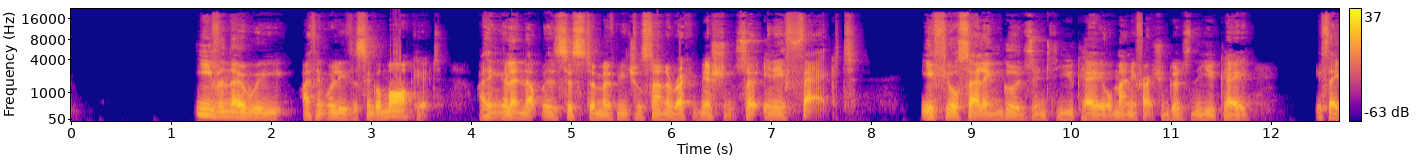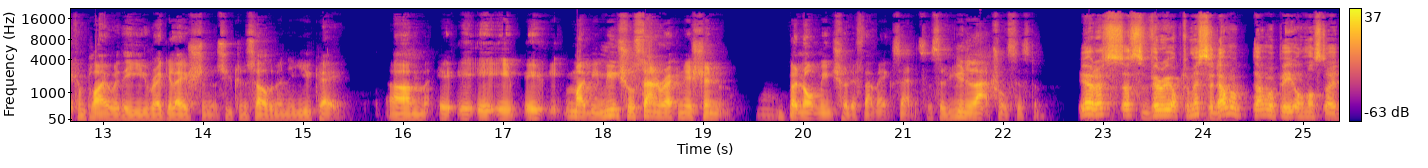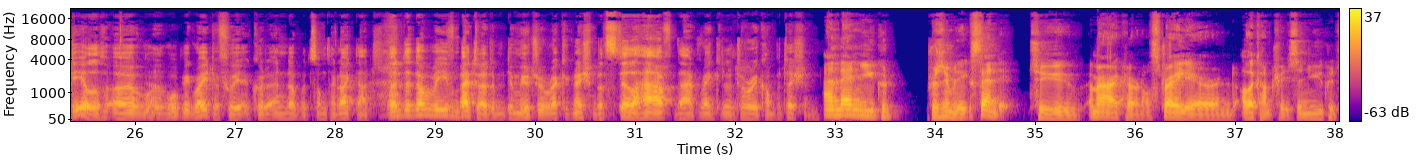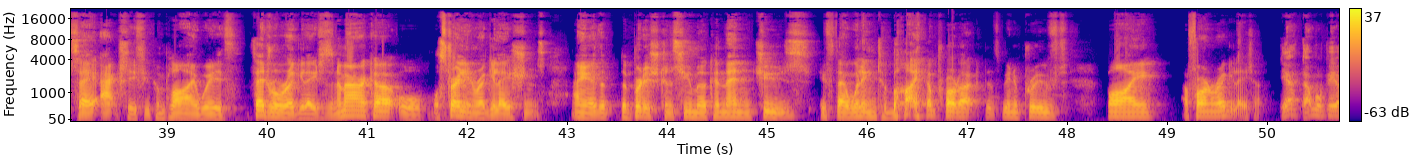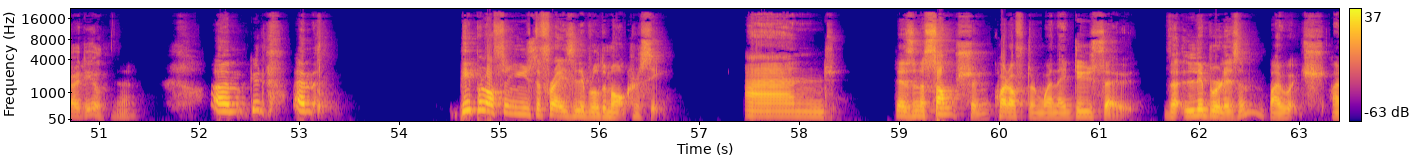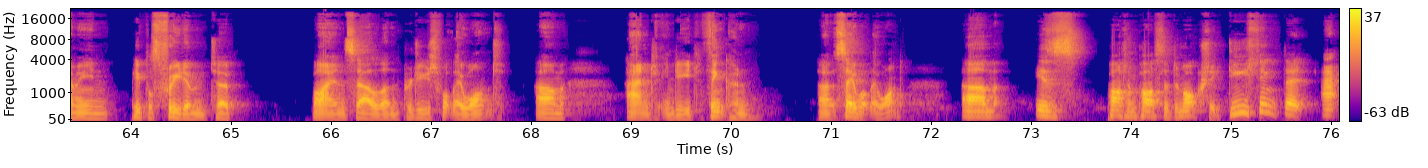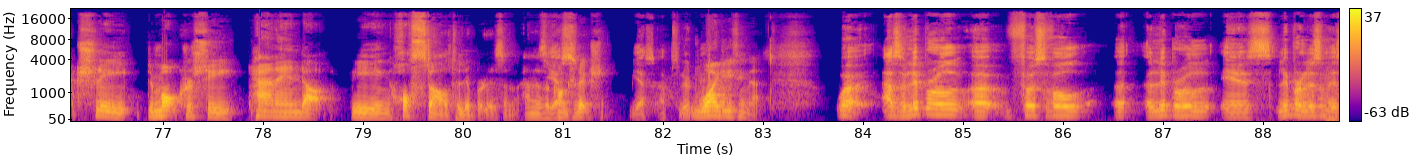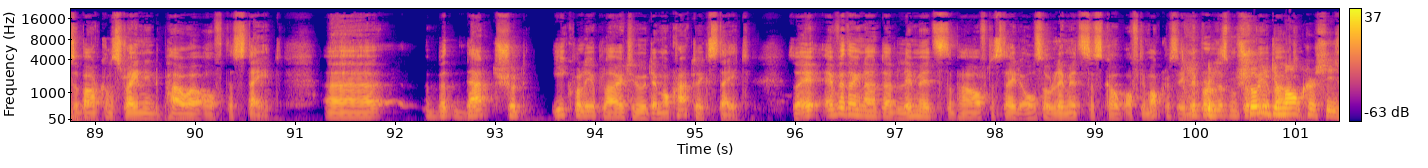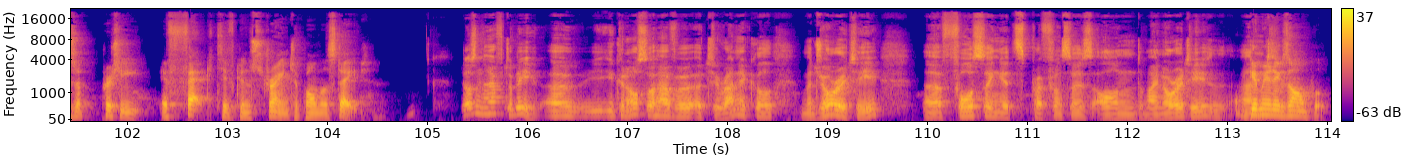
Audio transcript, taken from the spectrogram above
even though we, I think we'll leave the single market, I think you'll end up with a system of mutual standard recognition. So, in effect, if you're selling goods into the UK or manufacturing goods in the UK, if they comply with EU regulations, you can sell them in the UK. Um, it, it, it, it, might be mutual standard recognition, but not mutual, if that makes sense. It's a unilateral system. Yeah, that's that's very optimistic. That would that would be almost ideal. Uh, It would be great if we could end up with something like that. That, that would be even better, the, the mutual recognition, but still have that regulatory competition. And then you could presumably extend it to America and Australia and other countries. And you could say, actually, if you comply with federal regulators in America or Australian regulations, and, you know, the, the British consumer can then choose if they're willing to buy a product that's been approved by a foreign regulator. Yeah, that would be ideal. Um, good. Um, people often use the phrase liberal democracy, and there's an assumption quite often when they do so that liberalism, by which I mean people's freedom to buy and sell and produce what they want, um, and indeed think and uh, say what they want, um, is part and parcel of democracy. Do you think that actually democracy can end up being hostile to liberalism and there's a Yes. contradiction? Yes, absolutely. Why do you think that? Well, as a liberal, uh, first of all, uh, a liberal is liberalism is about constraining the power of the state, uh, but that should equally apply to a democratic state. So everything that, that limits the power of the state also limits the scope of democracy. Liberalism should Surely democracy is a pretty effective constraint upon the state. doesn't have to be. Uh, you can also have a, a tyrannical majority uh, forcing its preferences on the minority. Give me an example.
